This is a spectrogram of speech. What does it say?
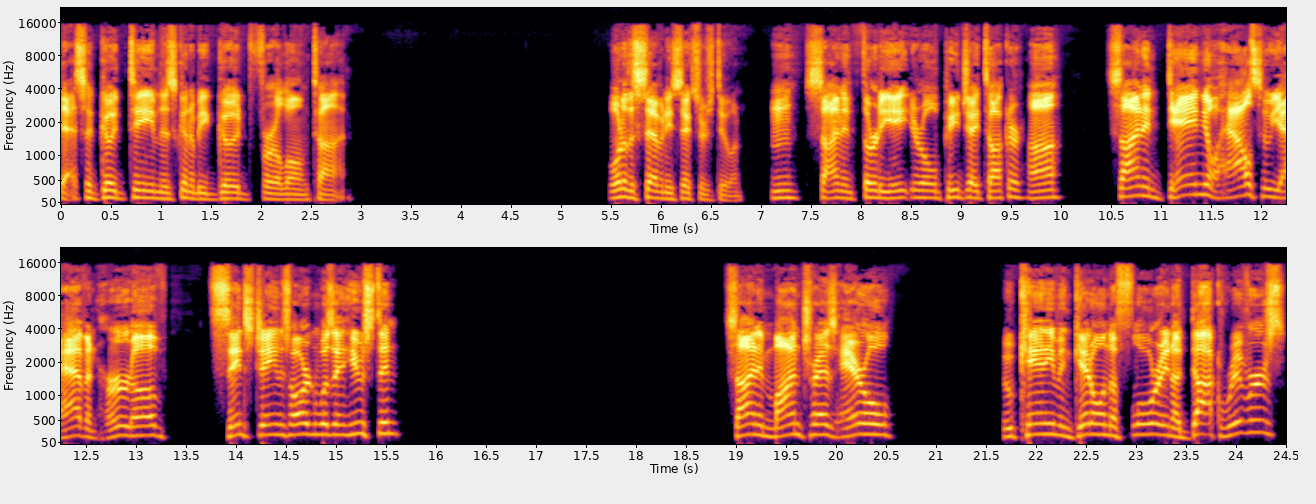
That's a good team that's going to be good for a long time. What are the 76ers doing? Hmm? Signing 38 year old PJ Tucker, huh? Signing Danuel House, who you haven't heard of since James Harden was in Houston. Signing Montrezl Harrell, who can't even get on the floor in a Doc Rivers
